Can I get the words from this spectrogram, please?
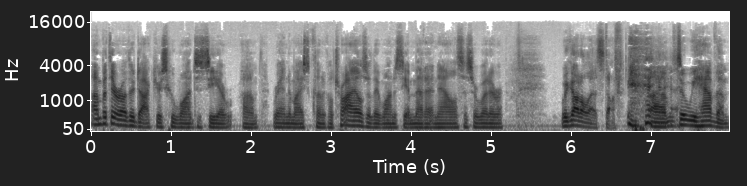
um, but there are other doctors who want to see a um, randomized clinical trials or they want to see a meta-analysis or whatever. We got all that stuff, um, so we have them.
